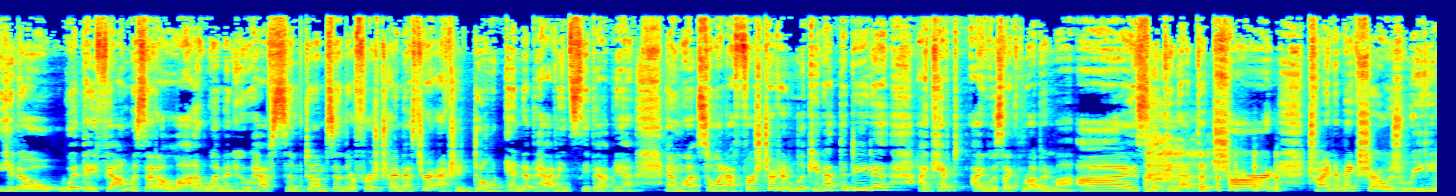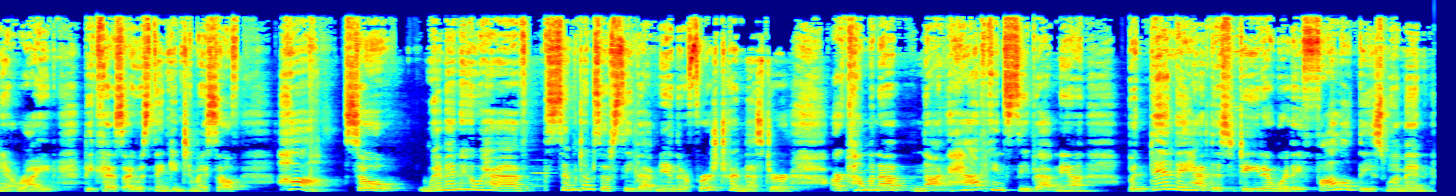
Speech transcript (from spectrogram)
you know, what they found was that a lot of women who have symptoms in their first trimester actually don't end up having sleep apnea. And when, so when I first started looking at the data, I kept, I was like rubbing my eyes, looking at the chart, trying to make sure I was reading it right because I was thinking to myself, huh, so women who have symptoms of sleep apnea in their first trimester are coming up not having sleep apnea. But then they had this data where they followed these women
